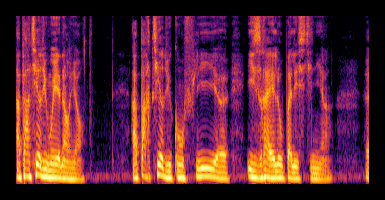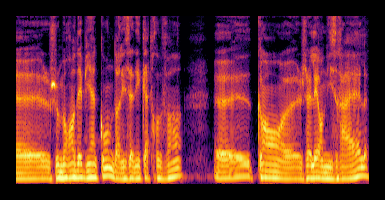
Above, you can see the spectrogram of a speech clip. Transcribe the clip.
À partir du Moyen-Orient, à partir du conflit euh, israélo-palestinien. Euh, je me rendais bien compte dans les années 80, euh, quand j'allais en Israël,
